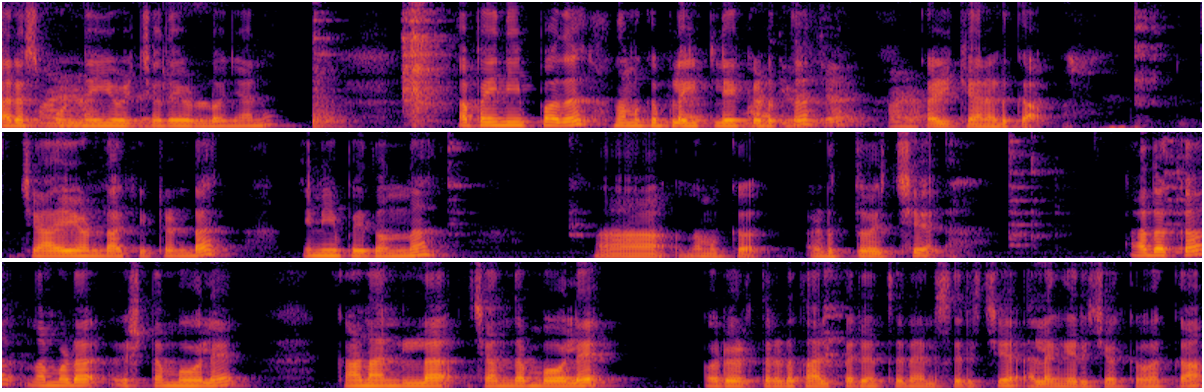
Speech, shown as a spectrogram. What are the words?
അര സ്പൂൺ നെയ്യ് ഒഴിച്ചതേ ഉള്ളൂ ഞാൻ അപ്പോൾ ഇനിയിപ്പോൾ അത് നമുക്ക് പ്ലേറ്റിലേക്ക് എടുത്ത് കഴിക്കാനെടുക്കാം. ചായ ഉണ്ടാക്കിയിട്ടുണ്ട്. ഇനിയിപ്പോൾ ഇതൊന്ന് നമുക്ക് എടുത്ത് വെച്ച് അതൊക്കെ നമ്മുടെ ഇഷ്ടം പോലെ കാണാനുള്ള ചന്തം പോലെ ഓരോരുത്തരുടെ താല്പര്യത്തിനനുസരിച്ച് അലങ്കരിച്ചൊക്കെ വെക്കാം.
